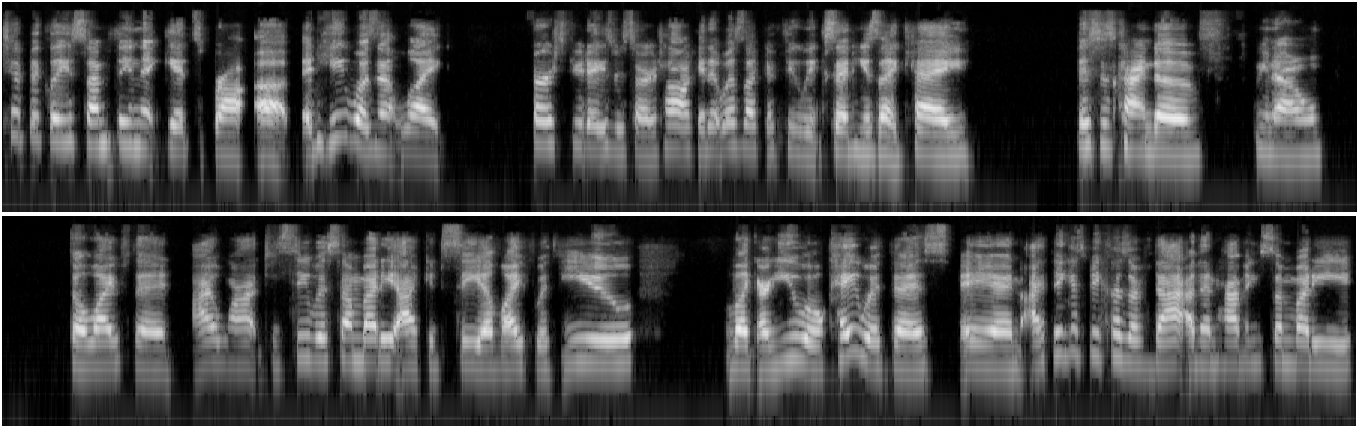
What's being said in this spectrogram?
typically something that gets brought up. And he wasn't like, first few days we started talking, it was like a few weeks in, he's like, hey, this is kind of, you know, the life that I want to see with somebody. I could see a life with you. Like, are you okay with this? And I think it's because of that. And then having somebody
